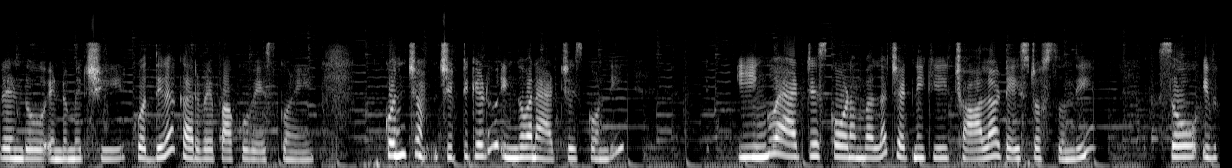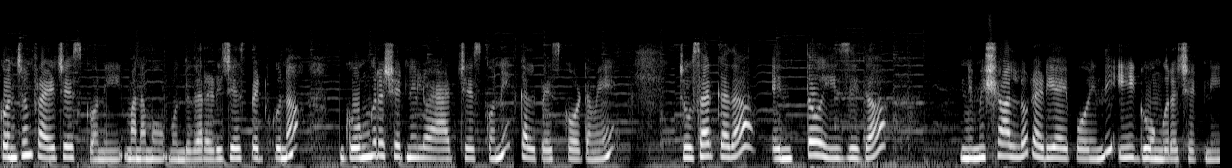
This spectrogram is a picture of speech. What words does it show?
రెండు ఎండుమిర్చి కొద్దిగా కరివేపాకు వేసుకొని కొంచెం చిట్టికెడు ఇంగువని యాడ్ చేసుకోండి. ఈ ఇంగువ యాడ్ చేసుకోవడం వల్ల చట్నీకి చాలా టేస్ట్ వస్తుంది. సో ఇవి కొంచెం ఫ్రై చేసుకొని మనము ముందుగా రెడీ చేసి పెట్టుకున్న గోంగూర చట్నీలో యాడ్ చేసుకొని కలిపేసుకోవటమే. చూసారు కదా ఎంతో ఈజీగా నిమిషాల్లో రెడీ అయిపోయింది ఈ గోంగూర చట్నీ.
